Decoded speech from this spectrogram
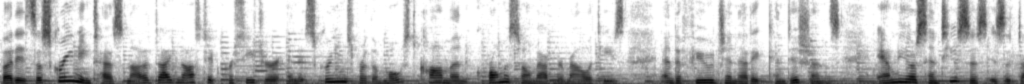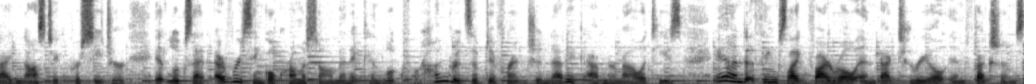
but it's a screening test not a diagnostic procedure and it screens for the most common chromosome abnormalities and a few genetic conditions. Amniocentesis is a diagnostic procedure. It looks at every single chromosome and it can look for hundreds of different genetic abnormalities and things like viral and bacterial infections,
